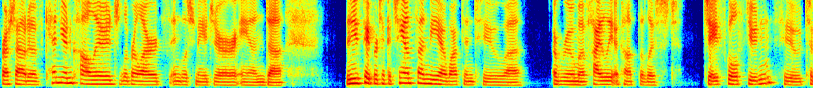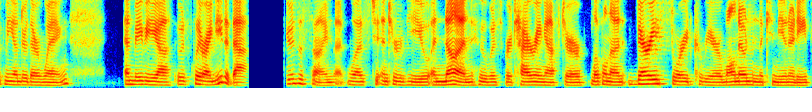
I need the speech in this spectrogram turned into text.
fresh out of Kenyon College, liberal arts, English major, and uh, the newspaper took a chance on me. I walked into uh, a room of highly accomplished J school students who took me under their wing. And maybe uh, it was clear I needed that. His assignment was to interview a nun who was retiring after local nun, very storied career, well known in the community.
